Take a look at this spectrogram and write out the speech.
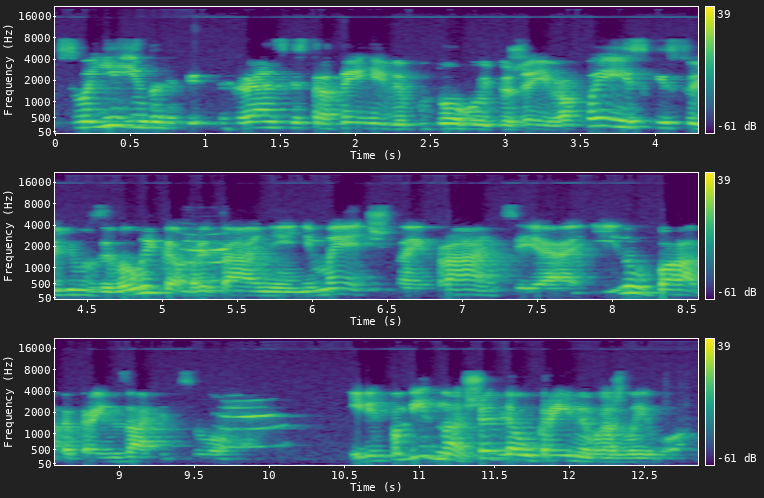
свої індоокеанські стратегії вибудовують уже Європейські Союзи, Велика Британія, Німеччина, і Франція, і ну багато країн Захід цілому. І відповідно, що для України важливо,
